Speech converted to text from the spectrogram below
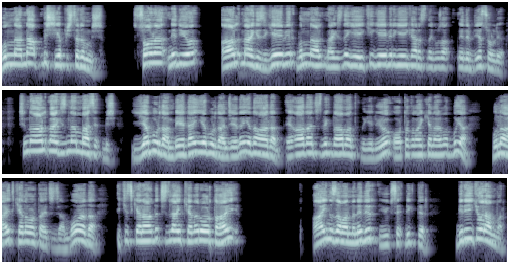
Bunlar ne yapmış? Yapıştırılmış. Sonra ne diyor? Ağırlık merkezi G1. Bunun ağırlık merkezi de G2. G1 G2 arasındaki uzaklık nedir diye soruluyor. Şimdi ağırlık merkezinden bahsetmiş. Ya buradan B'den ya buradan C'den ya da A'dan. E A'dan çizmek daha mantıklı geliyor. Ortak olan kenar bu ya. Buna ait kenar ortay çizeceğim. Bu arada ikiz kenarda çizilen kenar ortay aynı zamanda nedir? Yüksekliktir. 1'e 2 oran var.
